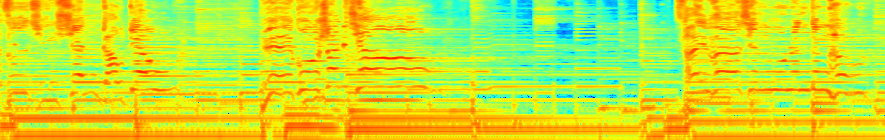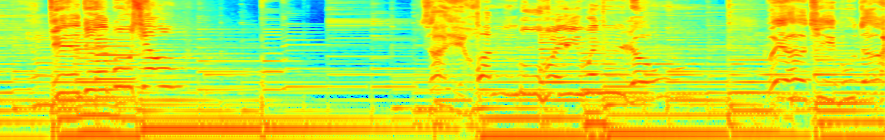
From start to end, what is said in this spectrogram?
把自己先搞丢，越过山丘，才发现无人等候，喋喋不休，再也换不回温柔。为何记不得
